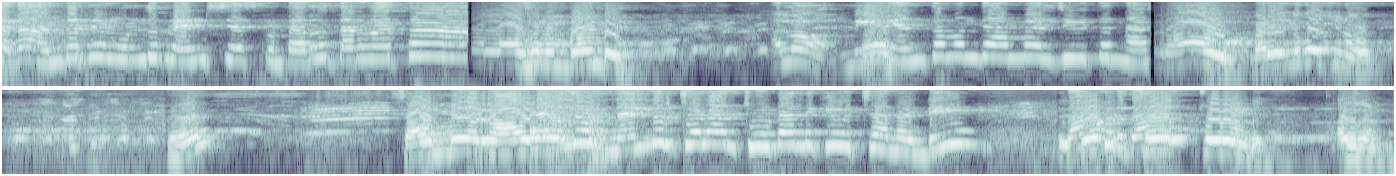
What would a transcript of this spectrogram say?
కదా అందరినీ ముందు ఫ్రెండ్స్ చేసుకుంటారు. తర్వాత పోండి. హలో మీరు ఎంత మంది అమ్మాయిల జీవితం నాకు రావు మరి ఎందుకు వచ్చినావు? ఏ? సౌమ్య రావు. నెల్లూరు నెల్లూరు జనాన్ని చూడడానికి వచ్చానండి. రాకూడదా? చూ- చూడండి అదిగోండి.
